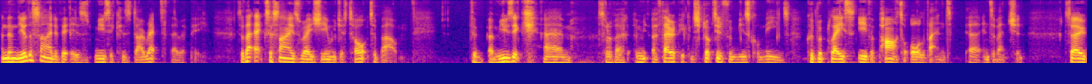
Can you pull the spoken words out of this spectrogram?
And then the other side of it is music as direct therapy. So that exercise regime we just talked about, the a music um, sort of a, a therapy constructed from musical means could replace either part or all of that int- uh, intervention. So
